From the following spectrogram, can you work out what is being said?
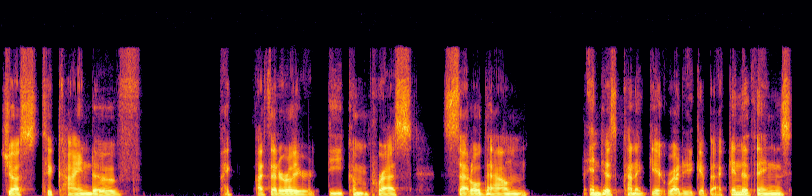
just to kind of, like I said earlier, decompress, settle down, and just kind of get ready to get back into things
